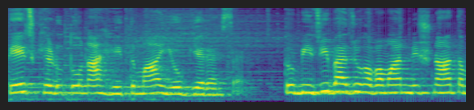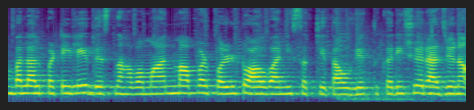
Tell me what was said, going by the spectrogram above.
તે જ ખેડૂતોના હિતમાં યોગ્ય રહેશે. તો બીજી બાજુ હવામાન નિષ્ણાત અંબાલાલ પટેલે દેશના હવામાનમાં પણ પલટો આવવાની શક્યતાઓ વ્યક્ત કરી છે. રાજ્યના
